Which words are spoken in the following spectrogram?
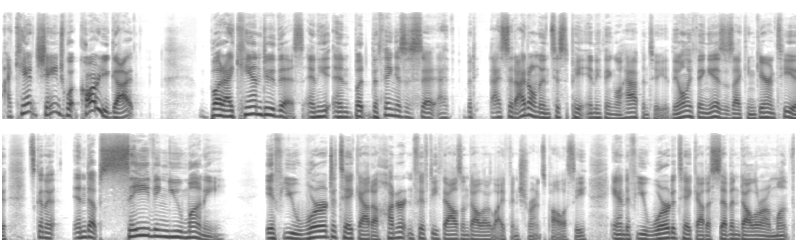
I can't change what car you got but I can do this. And he and but the thing is, I said, I, but I said I don't anticipate anything will happen to you. The only thing is, is I can guarantee you it's going to end up saving you money if you were to take out a hundred and fifty thousand dollar life insurance policy, and if you were to take out a seven dollar a month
